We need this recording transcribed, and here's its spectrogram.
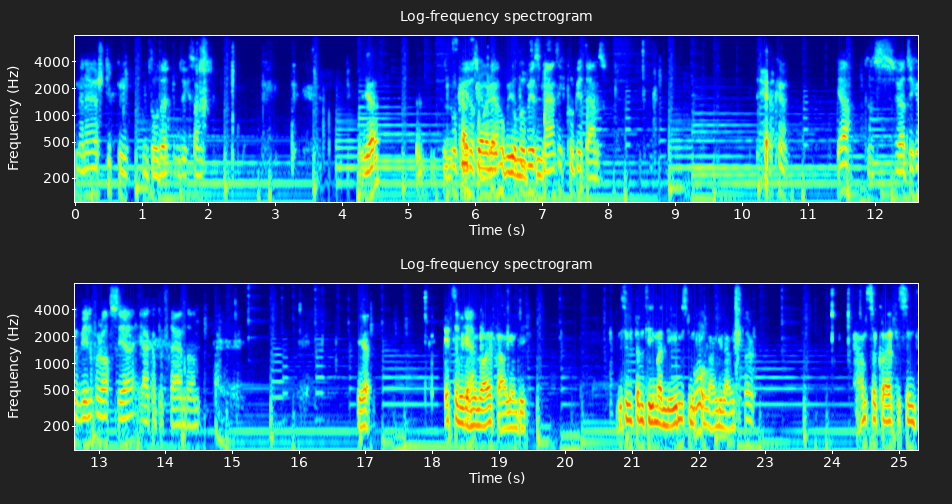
meine Ersticken-Methode, muss ich sagen. Ja. Ich Das probiere das mal. Ja. probieren. Du probierst meins, ich probiere deins. Ja. Okay. Ja, das hört sich auf jeden Fall auch sehr ärgerbefreiend an. Jetzt habe ich Ja. eine neue Frage an dich. Wir sind beim Thema Lebensmittel Oh. angelangt. Toll. Hamsterkäufe sind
